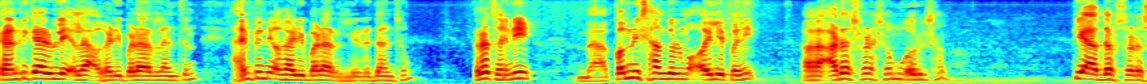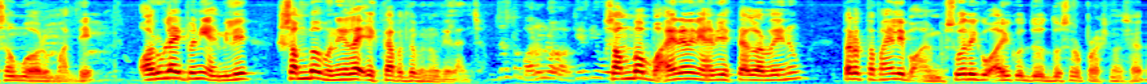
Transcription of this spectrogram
क्रान्तिकारीहरूले यसलाई अगाडि बढाएर लान्छन्। हामी पनि अगाडि बढाएर लिएर जान्छौँ। र चाहिँ कम्युनिस्ट आन्दोलनमा अहिले पनि आठ दसवटा समूहहरू छन्। ती आठ दसवटा समूहहरूमध्ये अरूलाई पनि हामीले सम्भव हुनेलाई एकताबद्ध बनाउँदै लान्छौँ। सम्भव भएन भने हामी एकता गर्दैनौँ तर तपाईँले सोधेको अहिलेको जो दोस्रो प्रश्न छ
